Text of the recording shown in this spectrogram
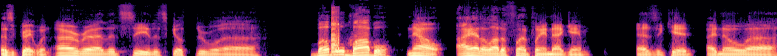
That's a great one. All right, let's see. Let's go through uh Bubble Bobble. Now, I had a lot of fun playing that game as a kid. I know uh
